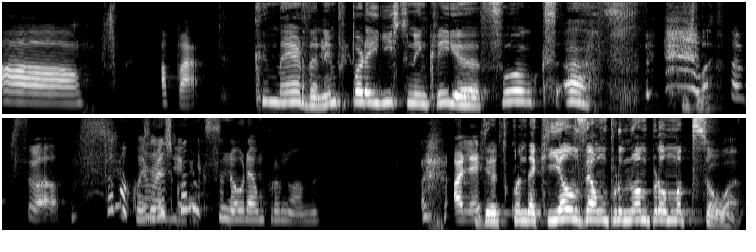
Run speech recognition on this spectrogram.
Oh, opa, Que merda, nem preparei isto, nem queria. Fogo que se... Ah, diz lá. oh, pessoal. Só uma coisa, desde Imagina. quando é que cenoura é um pronome? Olha, Desde quando é que eles é um pronome para uma pessoa?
